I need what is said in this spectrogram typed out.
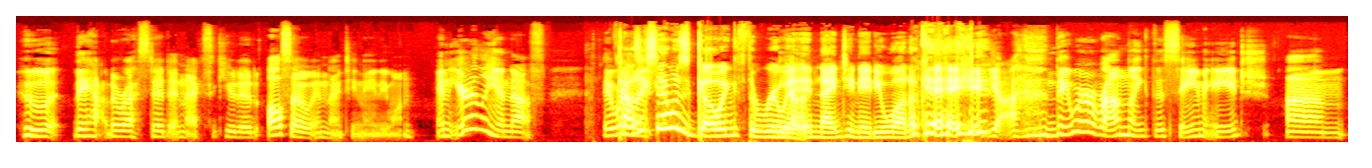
who they had arrested and executed also in 1981. And eerily enough, they were like Kazakhstan was going through Yeah. it in 1981. Okay. yeah they were around like the same age um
